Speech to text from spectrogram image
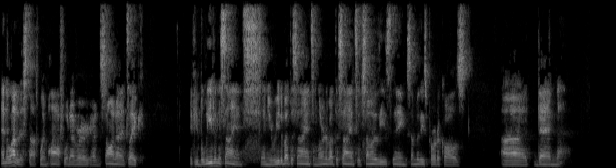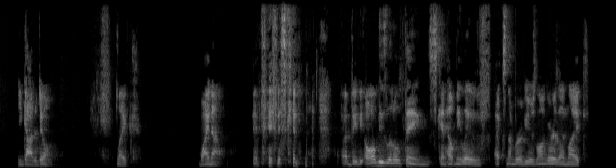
and a lot of this stuff, Wim Hof, whatever, and sauna. It's like, if you believe in the science and you read about the science and learn about the science of some of these things, some of these protocols, uh, then you got to do them. Like, why not? If, if this can, be, all these little things can help me live X number of years longer, then like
